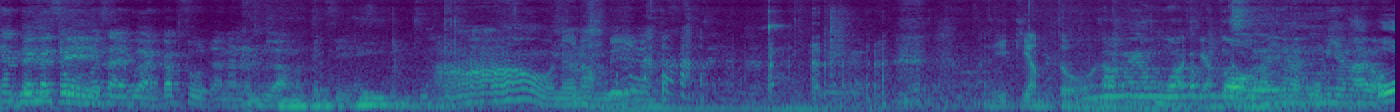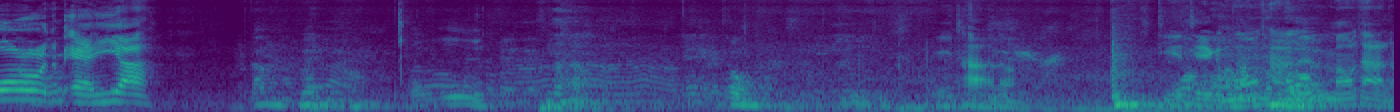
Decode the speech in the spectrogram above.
ยังแต่กระจุกมาใส่เพื่อนกับสุดอันนั้นเหลืองมันเป็นสีอ้าวแนะนำดีนะ นนี้เกี่ยมตัวเนาะไม่เอาหัวกับเกี่ยมจตัอวกอะไรเนี่ยกูมียังไงหรอโอ้น้ำแอร์เฮียดำเว้นเอาโอ้กระทงนี่ถ่าเนาะทีเทกับเมาส์ถ่าเลยเมาส์ถ่าเลย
